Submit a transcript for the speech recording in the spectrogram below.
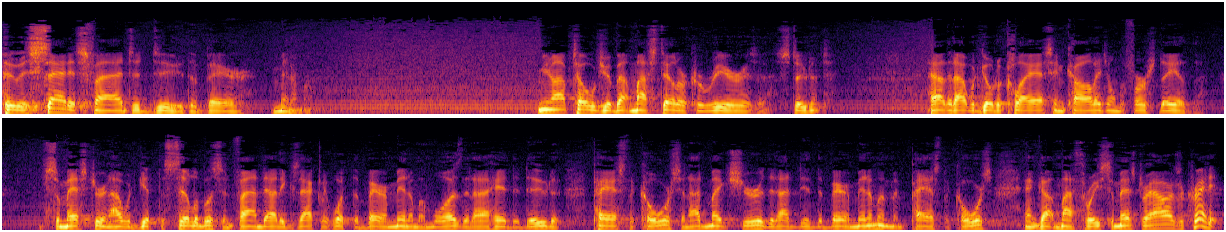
who is satisfied to do the bare minimum. You know, I've told you about my stellar career as a student. How that I would go to class in college on the first day of the semester and I would get the syllabus and find out exactly what the bare minimum was that I had to do to pass the course and I'd make sure that I did the bare minimum and passed the course and got my three semester hours of credit.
